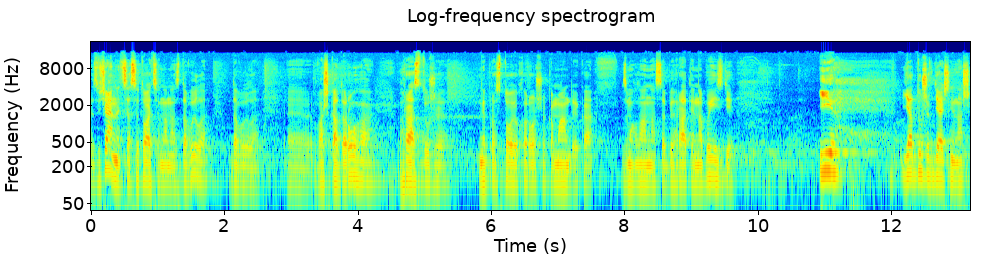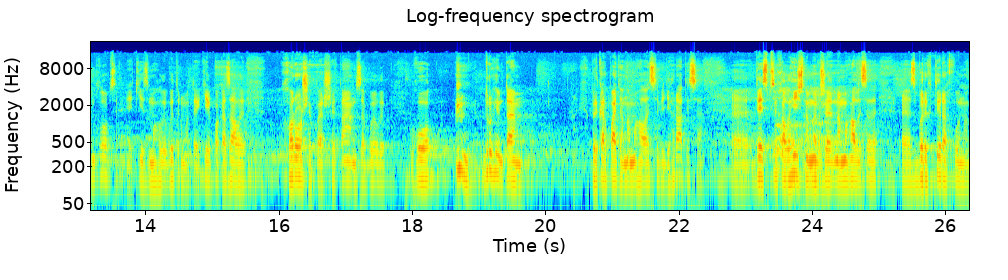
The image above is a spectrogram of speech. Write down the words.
звичайно, ця ситуація на нас давила. давила. Е, Важка дорога, гра з дуже непростою, хорошою командою, яка змогла нас обіграти на виїзді. І я дуже вдячний нашим хлопцям, які змогли витримати, які показали хороший перший тайм, забили гол. Другим тайм Прикарпаття намагалася відігратися. Е, Десь психологічно ми вже намагалися е, зберегти рахунок.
